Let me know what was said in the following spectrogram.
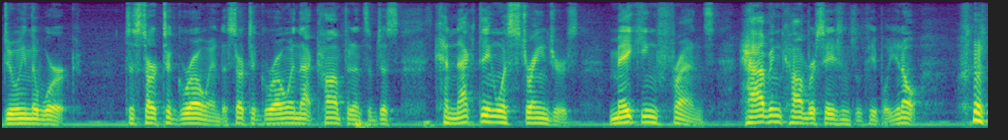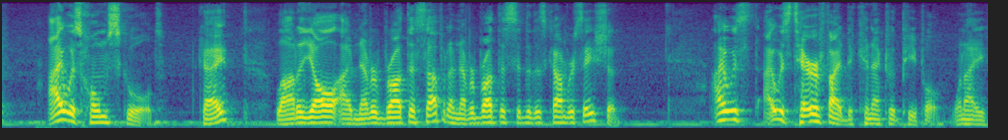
doing the work, to start to grow in, to start to grow in that confidence of just connecting with strangers, making friends, having conversations with people. You know, I was homeschooled, okay? A lot of y'all, I've never brought this up and I've never brought this into this conversation. I was I was terrified to connect with people when I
